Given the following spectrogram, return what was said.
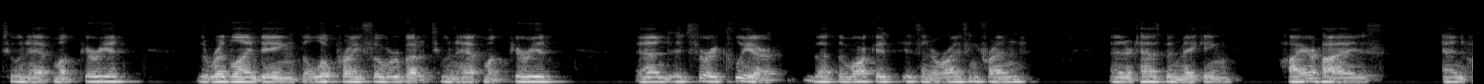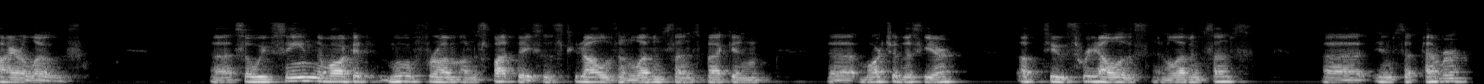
two and a half month period, the red line being the low price over about a two and a half month period. And it's very clear that the market is in a rising trend and it has been making higher highs and higher lows. Uh, so we've seen the market move from, on a spot basis, $2.11 back in uh, March of this year, up to $3.11 uh, in September.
